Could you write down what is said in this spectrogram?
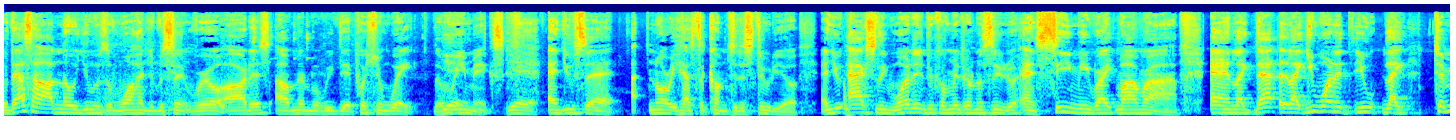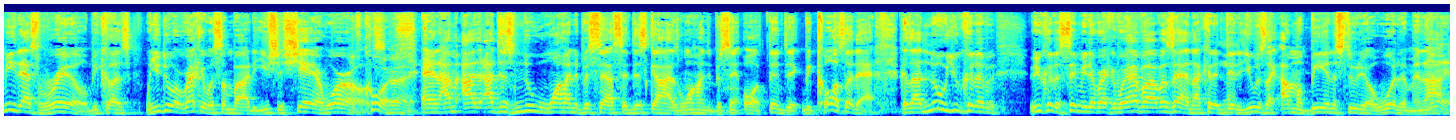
But that's how I know you was a 100% real artist. I remember we did Pushing Weight, the Yeah. remix. Yeah. And you said, NORE has to come to the studio. And you actually wanted to come into the studio and see me write my rhyme. And like that, like you wanted, you, like, to me, that's real because when you do a record with somebody, you should share worlds. Of course. Right. And I'm, I, I just knew 100%. I said, this guy is 100% authentic because of that. Because I knew you could have, you could have sent me the record wherever I was at and I could have did it. You was like, I'm to be in the studio with him. And Yeah.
